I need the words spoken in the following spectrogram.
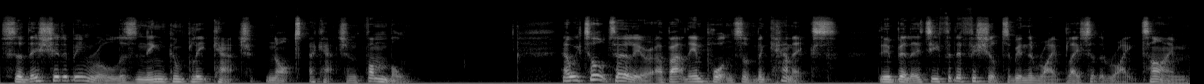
so this should have been ruled as an incomplete catch, not a catch and fumble. Now, we talked earlier about the importance of mechanics. the ability for the official to be in the right place at the right time.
